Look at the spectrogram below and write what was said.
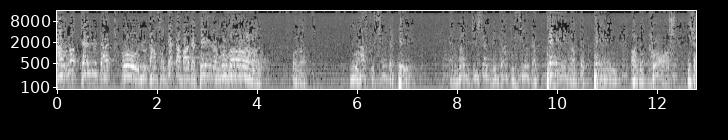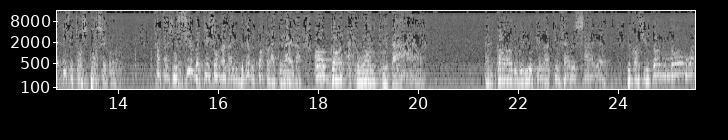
I will not tell you that, oh, you can forget about the pain and move on. Oh, no. You have to feel the pain. And when Jesus began to feel the pain of the pain on the cross, he said, if it was possible. Sometimes you feel the pain so much that you begin to talk like Elijah. Oh, God, I want to die. And God will be looking at you very silent because you don't know what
